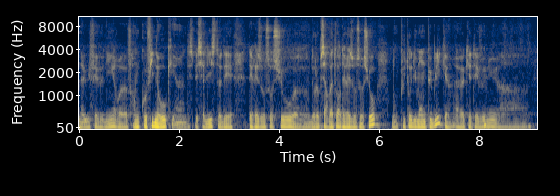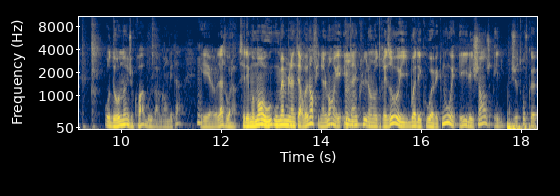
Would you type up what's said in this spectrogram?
on a eu fait venir euh, Franck Cofino, qui est un des spécialistes des, des réseaux sociaux, euh, de l'Observatoire des réseaux sociaux, donc plutôt du monde public, euh, qui était venu à, au Dôme, je crois, boulevard Gambetta. Mm. Et euh, là, voilà, c'est des moments où, où même l'intervenant, finalement, est, est Mm. inclus dans notre réseau, et il boit des coups avec nous, et, et il échange, et je trouve que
